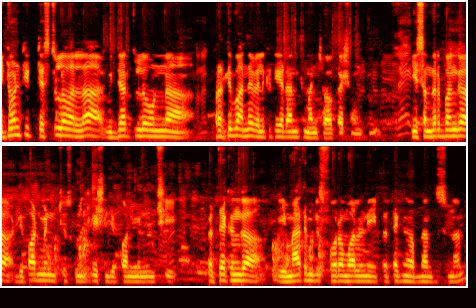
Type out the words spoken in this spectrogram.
ఇటువంటి టెస్టుల వల్ల విద్యార్థుల్లో ఉన్న ప్రతిభ అనే వెలికి తీయడానికి మంచి అవకాశం ఉంటుంది. ఈ సందర్భంగా డిపార్ట్మెంట్ నుంచి స్కూల్ ఎడ్యుకేషన్ డిపార్ట్మెంట్ నుంచి ప్రత్యేకంగా ఈ మ్యాథమెటిక్స్ ఫోరం వాళ్ళని ప్రత్యేకంగా అభినందిస్తున్నాను.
